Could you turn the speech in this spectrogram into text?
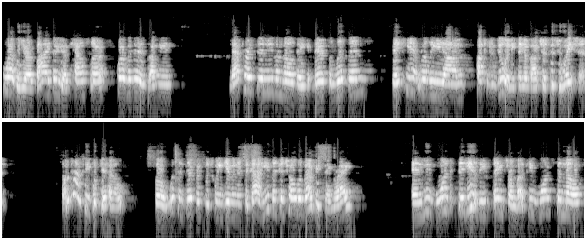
whoever, your advisor, your counselor, whoever it is, I mean, that person, even though they, they're to listen, they can't really, um, possibly do anything about your situation. Sometimes people can help, but what's the difference between giving it to God? He's in control of everything, right? And he wants to hear these things from us. He wants to know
